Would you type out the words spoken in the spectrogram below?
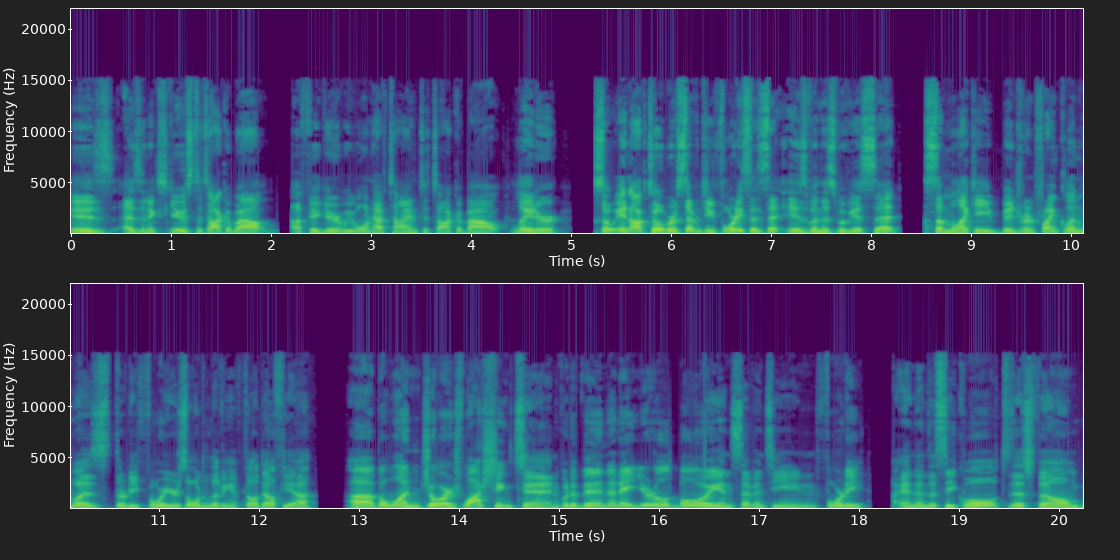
is as an excuse to talk about a figure we won't have time to talk about later. So in October of 1740, since that is when this movie is set, someone like a Benjamin Franklin was 34 years old and living in Philadelphia. Uh, but one George Washington would have been an eight year old boy in 1740. And then the sequel to this film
